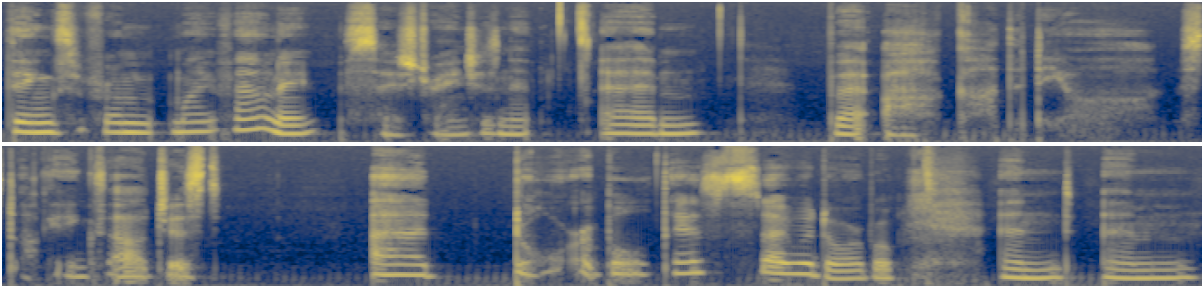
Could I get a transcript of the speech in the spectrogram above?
things from my family. so strange, isn't it? Um, but oh god, the Dior stockings are just adorable. They're so adorable, and um,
